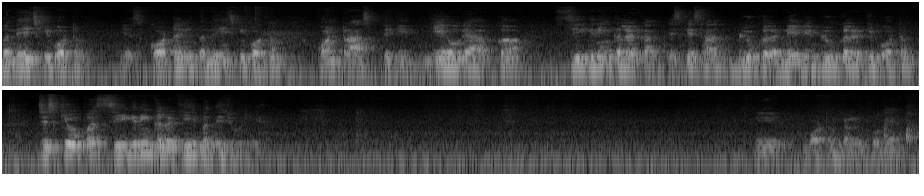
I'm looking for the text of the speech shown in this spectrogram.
बंदेज की बॉटम यस कॉटन बंदेज की बॉटम कॉन्ट्रास्ट देखिए, ये हो गया आपका सी ग्रीन कलर का, इसके साथ blue colour navy blue colour की बॉटम जिसके ऊपर सी ग्रीन कलर की ही बंदेज हो रही है। ये बॉटम का लुक हो गया।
